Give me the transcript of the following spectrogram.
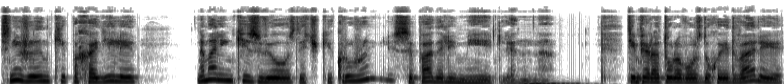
Снежинки походили на маленькие звездочки, кружились и падали медленно. Температура воздуха едва ли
